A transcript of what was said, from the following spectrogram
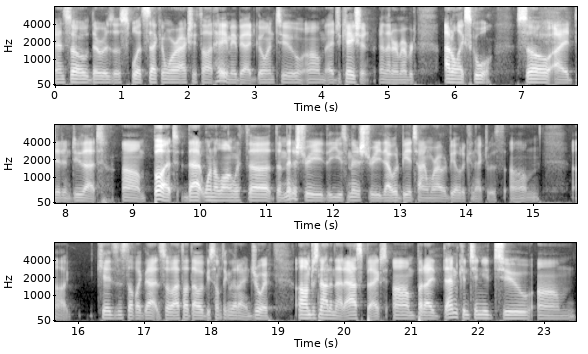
and so there was a split second where I actually thought, hey, maybe I'd go into um, education, and then I remembered I don't like school. So I didn't do that, um, but that went along with the the ministry, the youth ministry. That would be a time where I would be able to connect with um, uh, kids and stuff like that. So I thought that would be something that I enjoy, um, just not in that aspect. Um, but I then continued to um,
